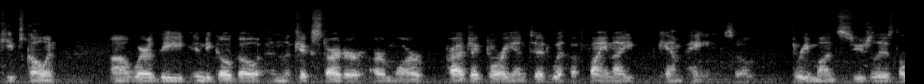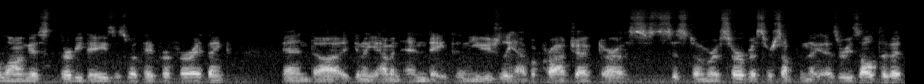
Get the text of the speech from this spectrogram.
keeps going. Uh, where the Indiegogo and the Kickstarter are more project oriented with a finite campaign. So three months usually is the longest. Thirty days is what they prefer, I think. And uh, you know you have an end date, and you usually have a project or a system or a service or something that as a result of it.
